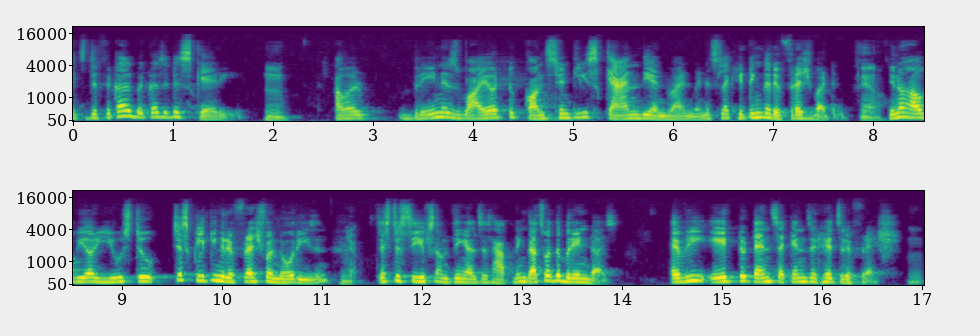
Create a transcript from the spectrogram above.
it's difficult because it is scary. Hmm. our brain is wired to constantly scan the environment. It's like hitting the refresh button. Yeah. you know how we are used to just clicking refresh for no reason Yeah. just to see if something else is happening? That's what the brain does. Every 8 to 10 seconds it hits refresh. Hmm.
